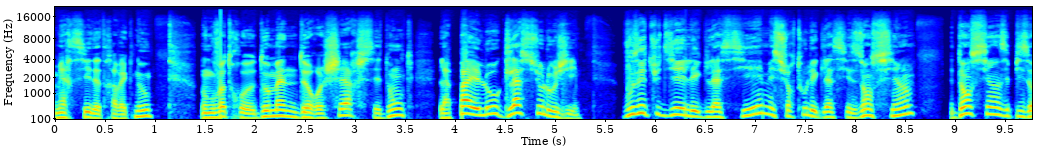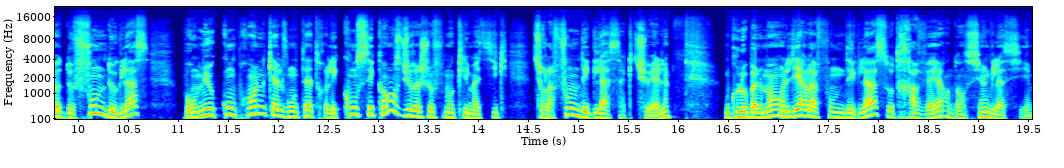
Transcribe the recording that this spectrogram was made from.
Merci d'être avec nous. Donc votre domaine de recherche, c'est donc la paéloglaciologie. Vous étudiez les glaciers, mais surtout les glaciers anciens, d'anciens épisodes de fonte de glace pour mieux comprendre quelles vont être les conséquences du réchauffement climatique sur la fonte des glaces actuelles. Globalement, lire la fonte des glaces au travers d'anciens glaciers.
